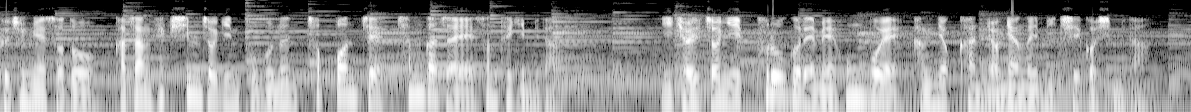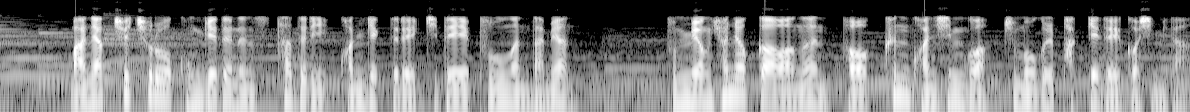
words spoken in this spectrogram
그 중에서도 가장 핵심적인 부분은 첫 번째 참가자의 선택입니다. 이 결정이 프로그램의 홍보에 강력한 영향을 미칠 것입니다. 만약 최초로 공개되는 스타들이 관객들의 기대에 부응한다면 분명 현역 가왕은 더 큰 관심과 주목을 받게 될 것입니다.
